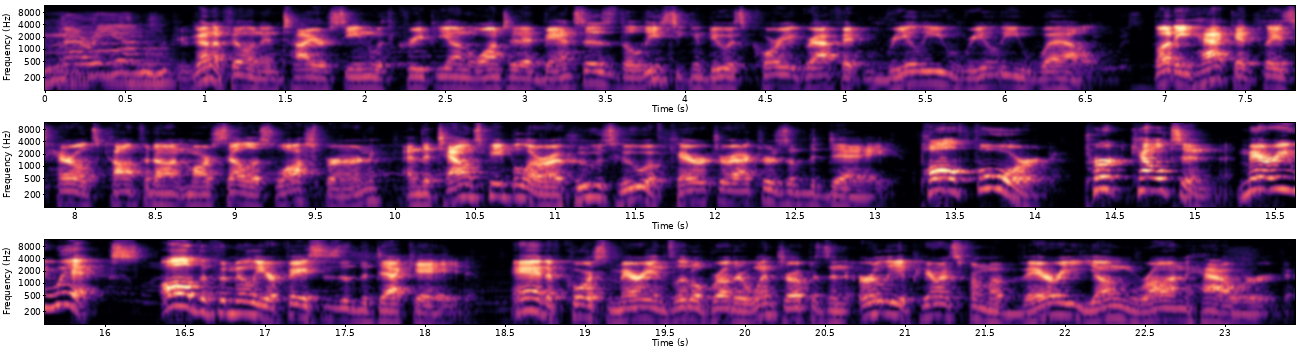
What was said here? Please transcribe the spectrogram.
Marian. If you're gonna fill an entire scene with creepy unwanted advances, the least you can do is choreograph it really, really well. Buddy Hackett plays Harold's confidant Marcellus Washburn, and the townspeople are a who's who of character actors of the day. Paul Ford, Pert Kelton, Mary Wickes, all the familiar faces of the decade. And of course, Marian's little brother Winthrop is an early appearance from a very young Ron Howard,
